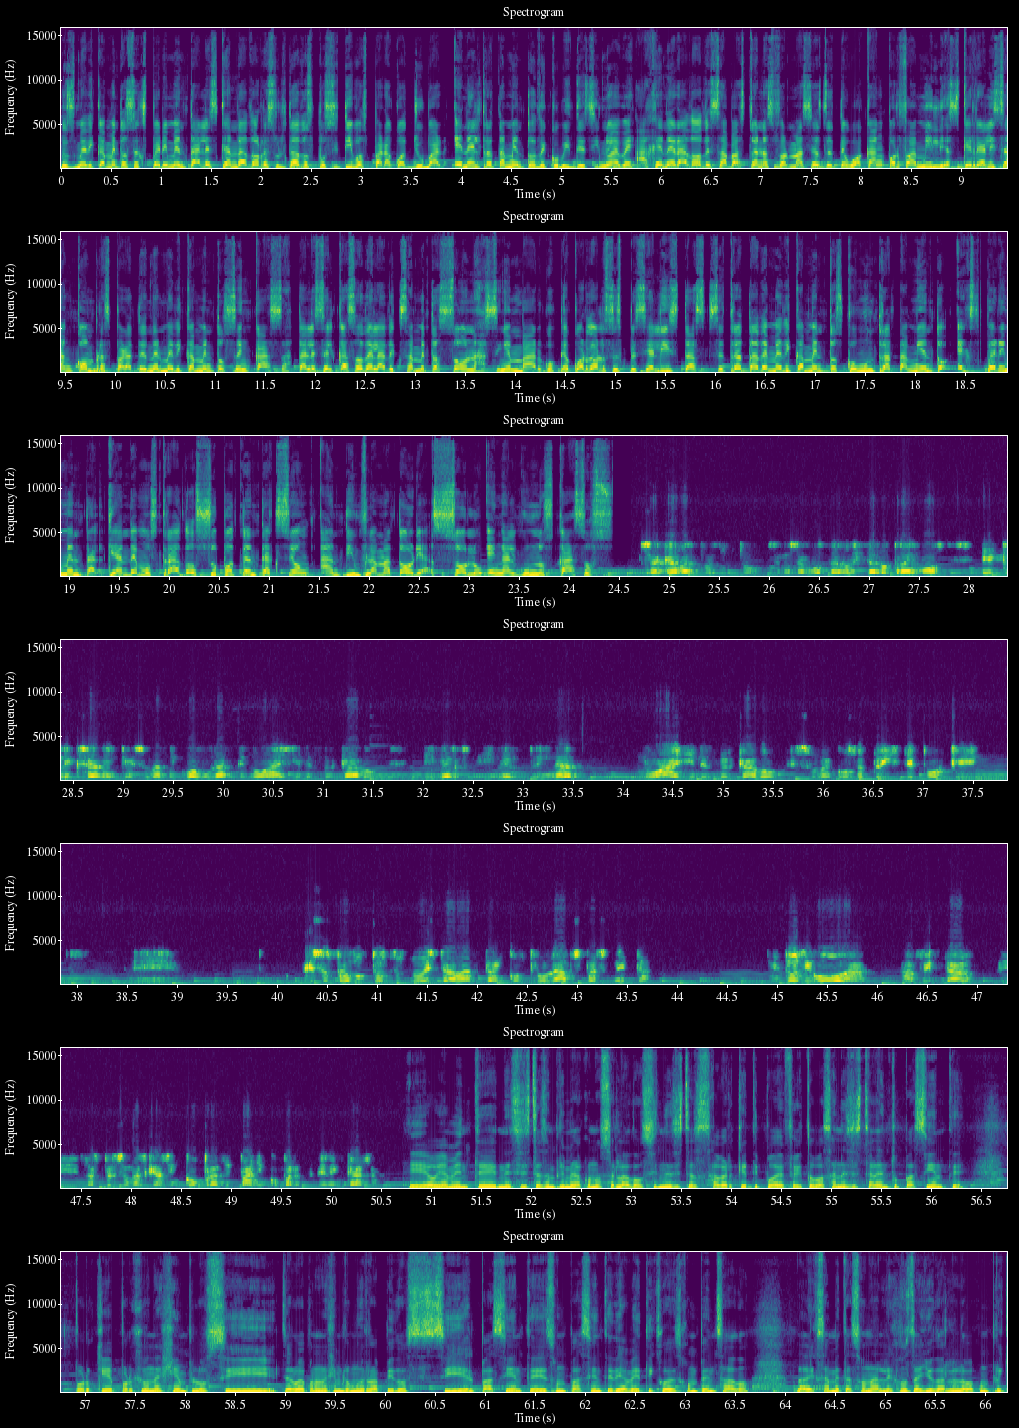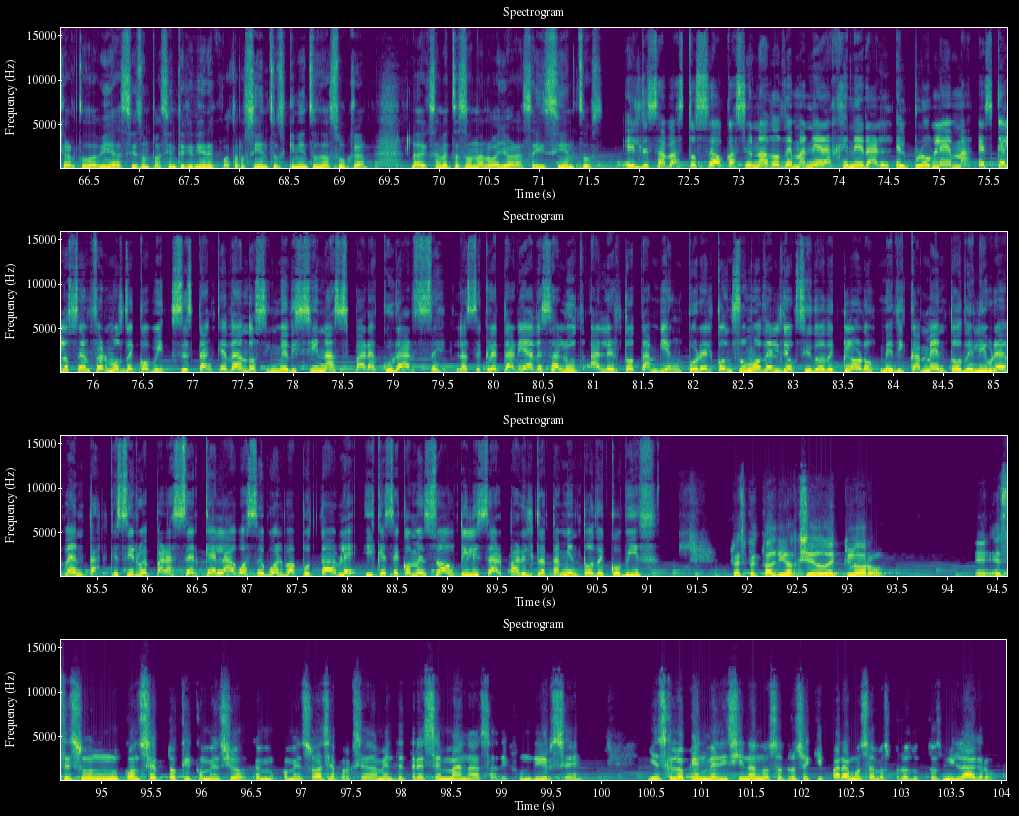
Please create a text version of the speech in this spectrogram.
Los medicamentos experimentales que han dado resultados positivos para coadyuvar en el tratamiento de COVID-19 ha generado desabasto en las farmacias de Tehuacán por familias que realizan compras para tener medicamentos en casa. Tal es el caso de la dexametasona. Sin embargo, de acuerdo a los especialistas, se trata de medicamentos con un tratamiento experimental que han demostrado su potente acción antiinflamatoria solo en algunos casos. Se acaba el producto, se nos agota. Ahorita no traemos Clexane, que es un anticoagulante, no hay en el mercado. Ibertrina no hay en el mercado. Es una cosa triste porque eh, esos productos pues, no estaban tan controlados para su venta. Entonces llegó a, afectar eh, las personas que hacen compras de pánico para tener en casa. Eh, obviamente necesitas en primera conocer la dosis, necesitas saber qué tipo de efecto vas a necesitar en tu paciente. ¿Por qué? Porque un ejemplo, si te lo voy a poner un ejemplo muy rápido, si el paciente es un paciente diabético descompensado, la dexametasona lejos de ayudarle lo va a complicar todavía. Si es un paciente que tiene 400, 500 de azúcar, la dexametasona lo va a llevar a 600. El desabasto se ha ocasionado de manera general. El problema es que los enfermos de COVID se están quedando sin medicinas para curarse. La Secretaría de Salud alertó también por el consumo del dióxido de cloro, medicamento de libre venta que sirve para hacer que el agua se vuelva potable y que se comenzó a utilizar para el tratamiento de COVID. Respecto al dióxido de cloro, eh, este es un concepto que comenzó, hace aproximadamente tres semanas a difundirse y es lo que en medicina nosotros equiparamos a los productos milagro,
